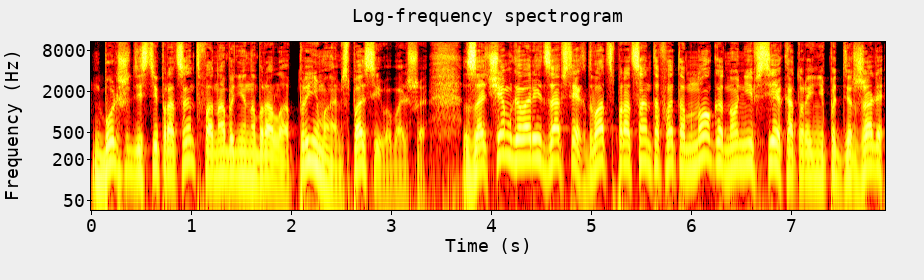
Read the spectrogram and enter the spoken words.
больше 10% она бы не набрала. Принимаем. Спасибо большое. За Зачем говорить за всех? 20% это много, но не все, которые не поддержали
